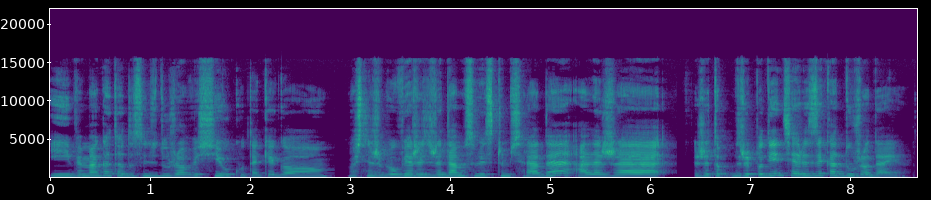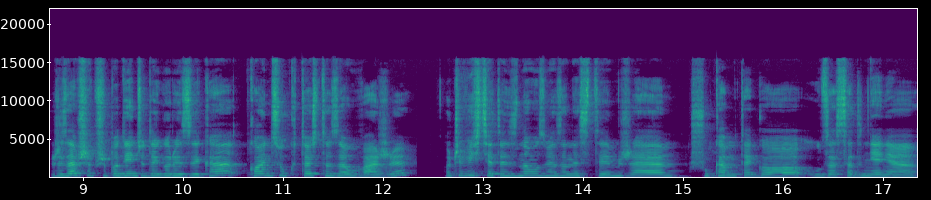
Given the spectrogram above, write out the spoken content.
i wymaga to dosyć dużo wysiłku takiego właśnie, żeby uwierzyć, że dam sobie z czymś radę, ale że że, to, że podjęcie ryzyka dużo daje. Że zawsze przy podjęciu tego ryzyka w końcu ktoś to zauważy. Oczywiście to jest znowu związane z tym, że szukam tego uzasadnienia,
